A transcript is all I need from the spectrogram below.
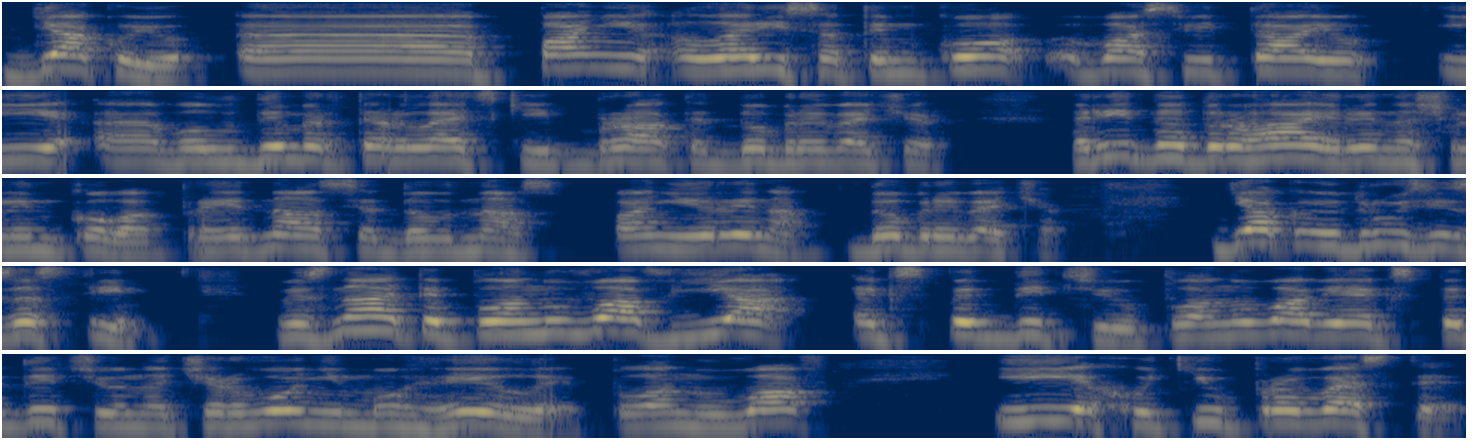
Дякую. Е, Пані Ларіса Тимко, вас вітаю. І е, Володимир Терлецький, брате, добрий вечір. Рідна дорога Ірина Шелінкова приєдналася до нас. Пані Ірина, добрий вечір. Дякую, друзі, за стрім. Ви знаєте, планував я експедицію. Планував я експедицію на червоні могили. Планував і хотів провести.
